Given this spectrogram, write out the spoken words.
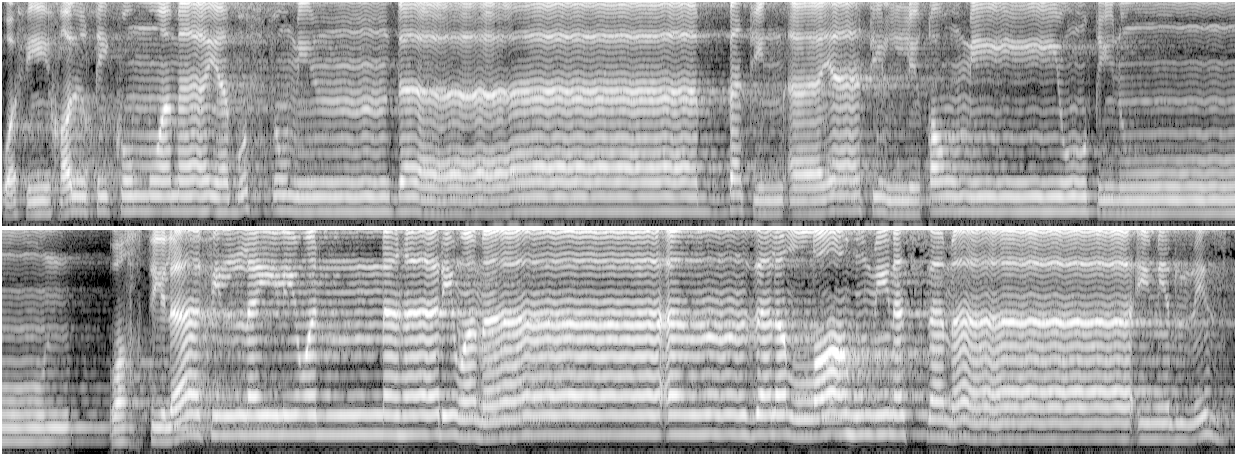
وفي خلقكم وما يبث من دابة آيات لقوم يوقنون واختلاف الليل والنهار وما أنزل الله من السماء من رزق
